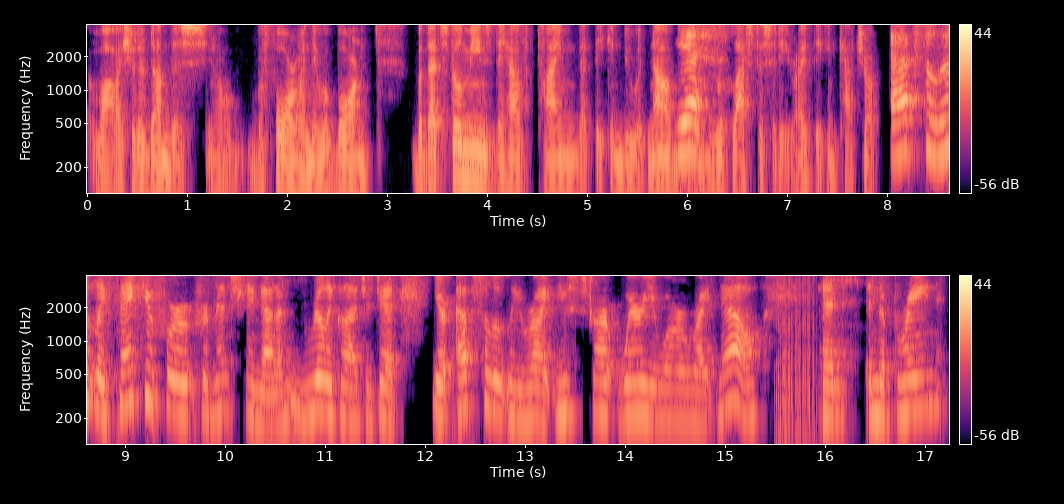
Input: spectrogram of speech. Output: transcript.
wow, I should have done this you know before when they were born but that still means they have time that they can do it now. Yes, plasticity, right? They can catch up. Absolutely. Thank you for for mentioning that. I'm really glad you did. You're absolutely right. You start where you are right now, and and the brain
